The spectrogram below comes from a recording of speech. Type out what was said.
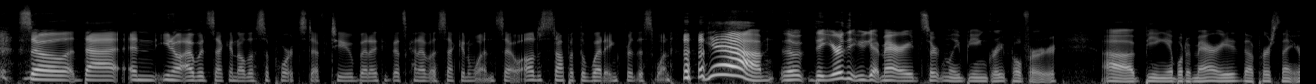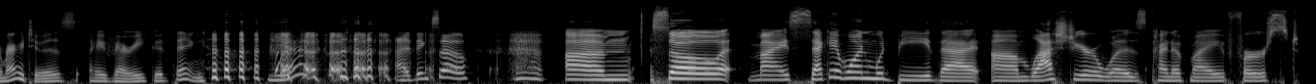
so that, and, you know, I would second all the support stuff too, but I think that's kind of a second one. So I'll just stop at the wedding for this one. yeah. The the year that you get married, certainly being grateful for uh being able to marry the person that you're married to is a very good thing. yeah, I think so. Um, so my second one would be that um, last year was kind of my first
